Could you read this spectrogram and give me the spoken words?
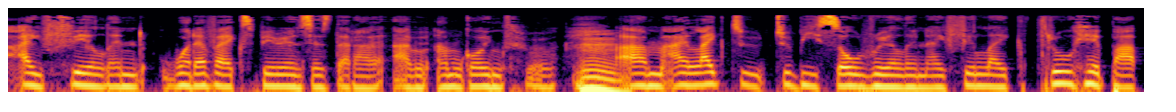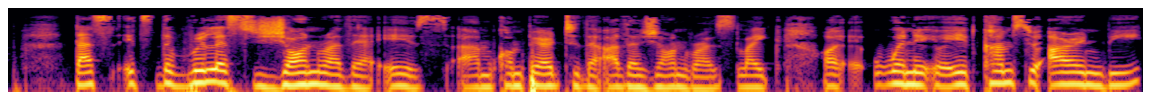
I feel and whatever experiences that I, I'm, I'm going through. Um, I like to, to be so real and I feel like through hip hop, that's, it's the realest genre there is, um, compared to the other genres. Like, uh, when it, it comes to R&B,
